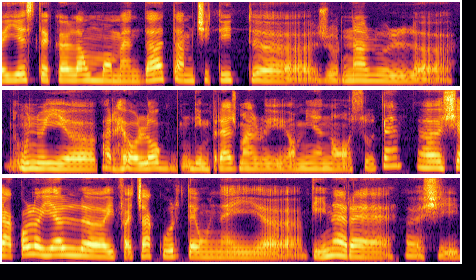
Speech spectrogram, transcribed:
este că la un moment dat am citit uh, jurnalul uh, unui arheolog din preajma lui 1900 și acolo el îi făcea curte unei tinere și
